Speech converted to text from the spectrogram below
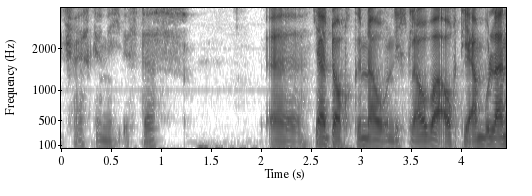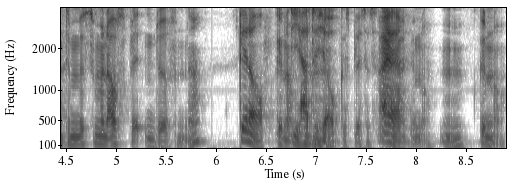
Ich weiß gar nicht, ist das. Äh, ja, doch, genau. Und ich glaube, auch die ambulante müsste man auch splitten dürfen, ne? Genau, genau. Die hatte mhm. ich auch gesplittet. Ah ja, genau. Mhm, genau.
